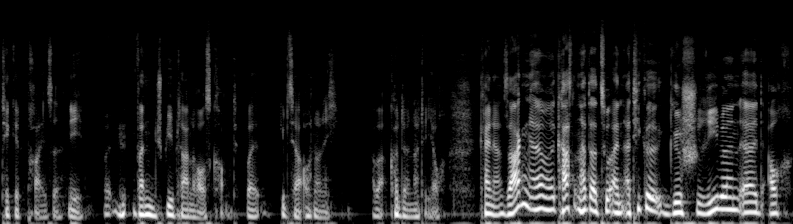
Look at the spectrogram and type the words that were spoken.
Ticketpreise. Nee, wann ein Spielplan rauskommt, weil gibt es ja auch noch nicht. Aber konnte natürlich auch keiner sagen. Äh, Carsten hat dazu einen Artikel geschrieben, äh, auch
